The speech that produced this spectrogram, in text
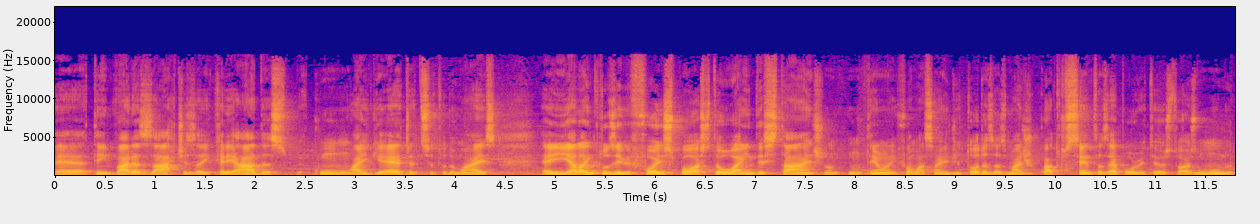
É, tem várias artes aí criadas com iGadgets e tudo mais. É, e ela, inclusive, foi exposta, ou ainda está, a gente não, não tem uma informação aí de todas as mais de 400 Apple Retail Stores no mundo,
